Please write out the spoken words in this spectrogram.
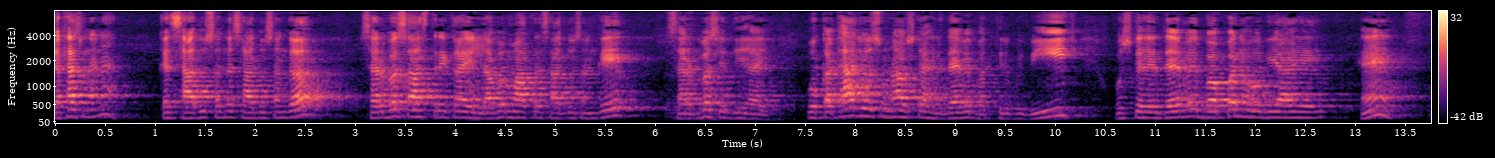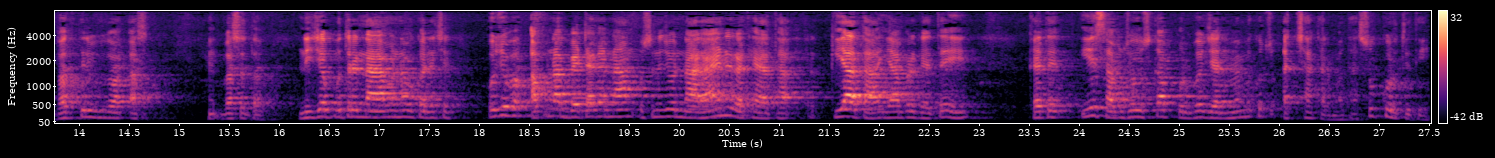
कथा सुने ना? कहते साधु संग साधु संग, सर्वशास्त्र का लव मात्र साधु संगे सर्व सिद्धि है। वो कथा जो सुना उसका हृदय में भक्ति रूपी बीज, उसके हृदय में बपन हो गया है, हैं? भक्ति बसत। निज पुत्र नाम न करे वो जो अपना बेटा का नाम उसने जो नारायण रखा था, किया था, यहाँ पर कहते ही, कहते, ये समझो उसका पूर्व जन्म में कुछ अच्छा कर्म था, सुकृति थी।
